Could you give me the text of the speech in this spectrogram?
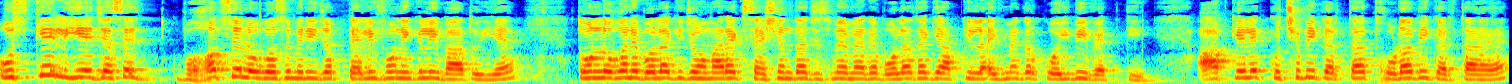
उसके लिए जैसे बहुत से लोगों से मेरी जब टेलीफोनिकली बात हुई है तो उन लोगों ने बोला कि जो हमारा एक सेशन था जिसमें मैंने बोला था कि आपकी लाइफ में अगर कोई भी व्यक्ति आपके लिए कुछ भी करता है, थोड़ा भी करता है,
